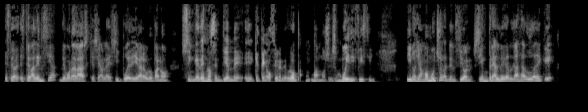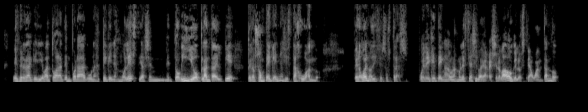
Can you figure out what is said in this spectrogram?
este, este Valencia de Bordalás, que se habla de si puede llegar a Europa o no, sin Guedes no se entiende eh, que tenga opciones de Europa. Vamos, es muy difícil. Y nos llamó mucho la atención. Siempre albergas la duda de que es verdad que lleva toda la temporada con unas pequeñas molestias en tobillo o planta del pie, pero son pequeñas y está jugando. Pero bueno, dices, ostras, puede que tenga algunas molestias y lo haya reservado que lo esté aguantando,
